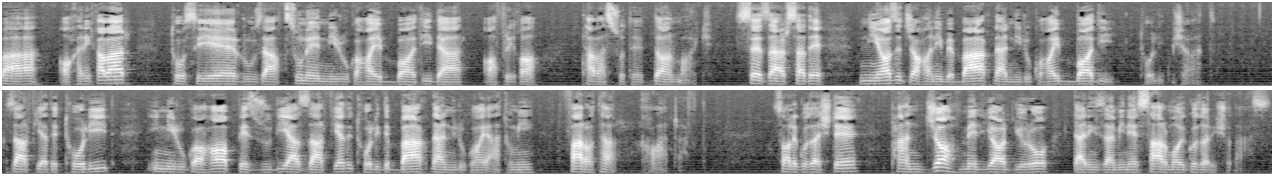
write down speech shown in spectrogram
و آخرین خبر توسعه روزافزون نیروگاه های بادی در آفریقا توسط دانمارک. سه درصد نیاز جهانی به برق در نیروگاه های بادی تولید می شود ظرفیت تولید این نیروگاه ها به زودی از ظرفیت تولید برق در نیروگاه های اتمی فراتر خواهد رفت. سال گذشته 50 میلیارد یورو در این زمینه سرمایه گذاری شده است.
